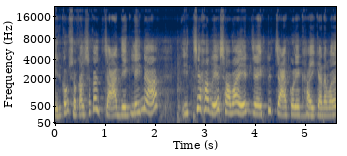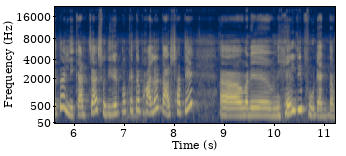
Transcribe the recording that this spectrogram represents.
এরকম সকাল সকাল চা দেখলেই না ইচ্ছে হবে সবাইয়ের যে একটু চা করে খাই কেন বলে তো? লিকার চা শরীরের পক্ষে তো ভালো, তার সাথে মানে হেলদি ফুড একদম।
